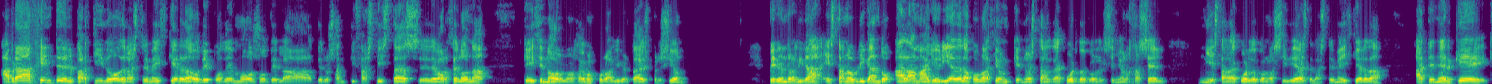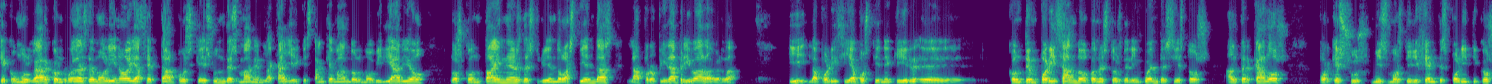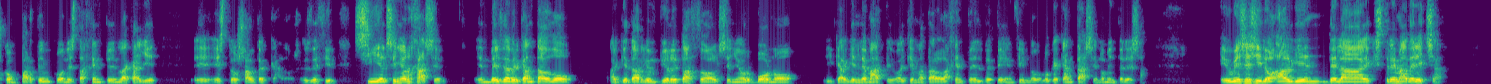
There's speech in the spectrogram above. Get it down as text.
Habrá gente del partido, de la extrema izquierda o de Podemos o de, la, de los antifascistas eh, de Barcelona que dicen, no, lo hacemos por la libertad de expresión. Pero en realidad están obligando a la mayoría de la población que no está de acuerdo con el señor Hassel ni está de acuerdo con las ideas de la extrema izquierda a tener que, comulgar con ruedas de molino y aceptar pues que es un desmán en la calle, que están quemando el mobiliario, los containers, destruyendo las tiendas, la propiedad privada, ¿verdad? Y la policía pues tiene que ir eh, contemporizando con estos delincuentes y estos altercados porque sus mismos dirigentes políticos comparten con esta gente en la calle eh, estos altercados. Es decir, si el señor Hassel, en vez de haber cantado hay que darle un pioletazo al señor Bono y que alguien le mate o hay que matar a la gente del PP, en fin, lo, que cantase, no me interesa. Eh, hubiese sido alguien de la extrema derecha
